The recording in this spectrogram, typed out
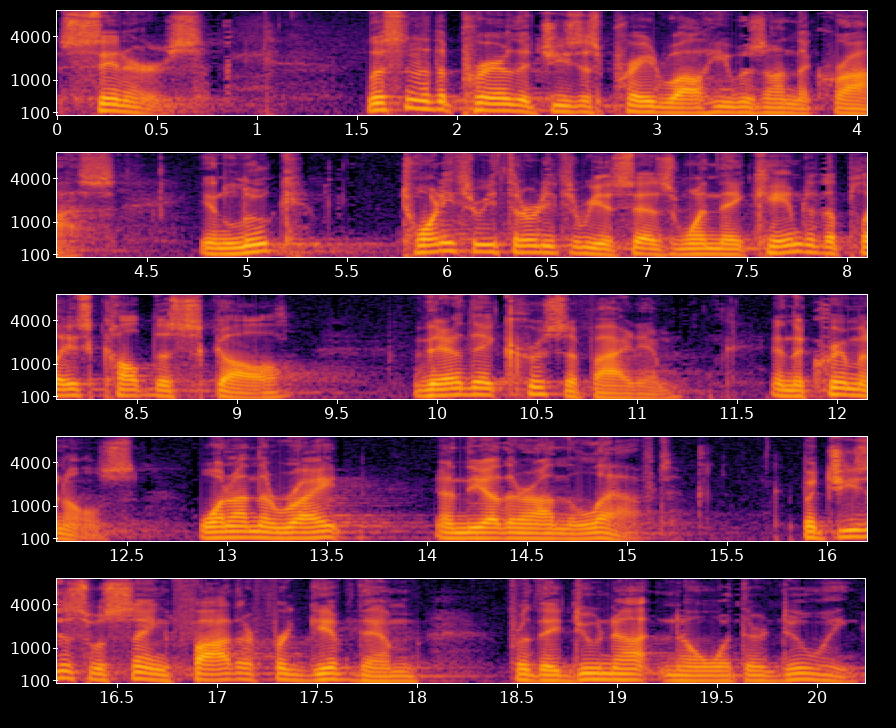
sinners. Listen to the prayer that Jesus prayed while he was on the cross. In Luke 23 33, it says, When they came to the place called the skull, there they crucified him, and the criminals, one on the right and the other on the left. But Jesus was saying, Father, forgive them, for they do not know what they're doing.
